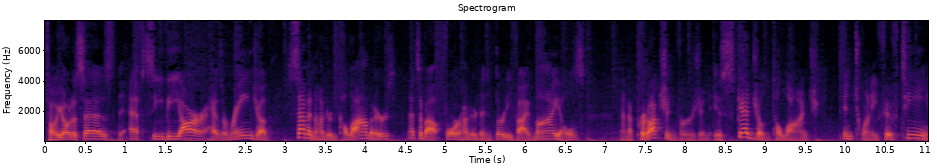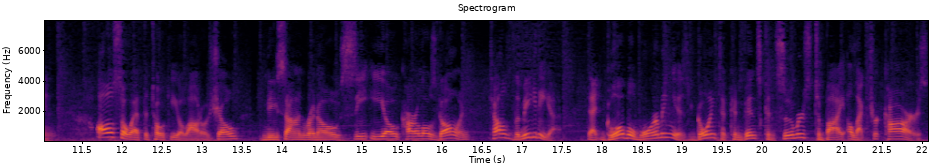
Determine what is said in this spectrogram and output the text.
Toyota says the FCV-R has a range of 700 kilometers, that's about 435 miles, and a production version is scheduled to launch in 2015. Also at the Tokyo Auto Show, Nissan Renault CEO Carlos Ghosn tells the media that global warming is going to convince consumers to buy electric cars.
